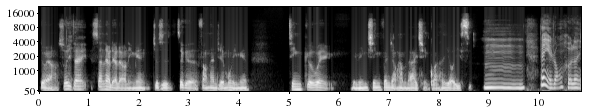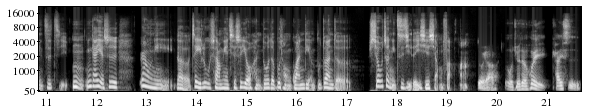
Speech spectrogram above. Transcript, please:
对啊，所以在三料聊聊里面，就是这个访谈节目里面，听各位女明星分享他们的爱情观，很有意思。嗯，但也融合了你自己，嗯，应该也是让你的这一路上面，其实有很多的不同观点，不断的修正你自己的一些想法嘛。对啊，我觉得会开始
